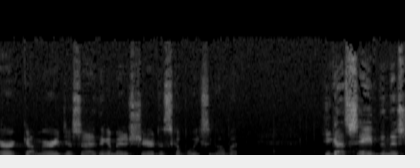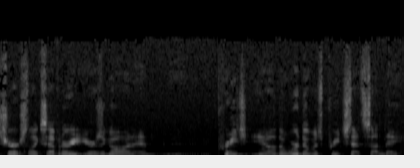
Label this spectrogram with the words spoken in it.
Eric got married yesterday. I think I made a shared this a couple weeks ago, but he got saved in this church like seven or eight years ago and, and preach, you know, the word that was preached that Sunday.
